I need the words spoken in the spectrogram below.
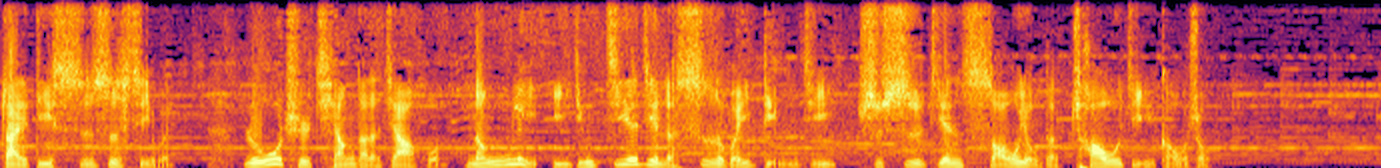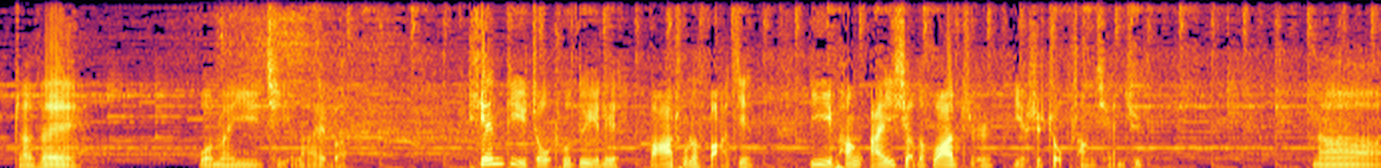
在第十四席位。如此强大的家伙，能力已经接近了四维顶级，是世间少有的超级高手。展飞，我们一起来吧。天帝走出队列，拔出了法剑，一旁矮小的花指也是走上前去。那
